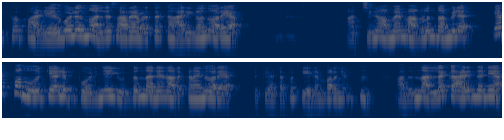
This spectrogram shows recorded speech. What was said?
ഇപ്പൊ പഴയതുപോലെ ഒന്നും അല്ല സാറേ അവിടുത്തെ കാര്യങ്ങളെന്ന് പറയാം. അച്ഛനും അമ്മയും മകളും തമ്മിൽ എപ്പോ നോക്കിയാലും പൊരിഞ്ഞ യുദ്ധം തന്നെ നടക്കണേന്ന് പറയാം. ഇത് കേട്ടപ്പോൾ കിരൺ പറഞ്ഞു "ഹും, അത് നല്ല കാര്യം തന്നെയാ.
